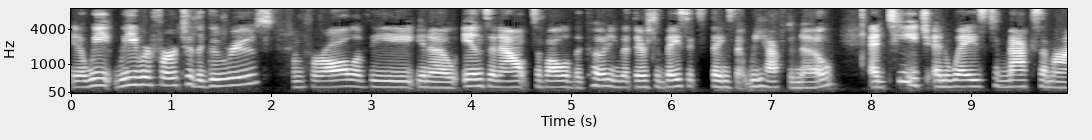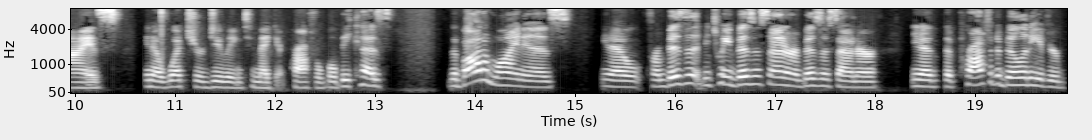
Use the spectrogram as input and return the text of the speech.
you know we we refer to the gurus um, for all of the you know ins and outs of all of the coding. But there's some basic things that we have to know and teach and ways to maximize you know what you're doing to make it profitable. Because the bottom line is you know, from business between business owner and business owner, you know, the profitability of your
